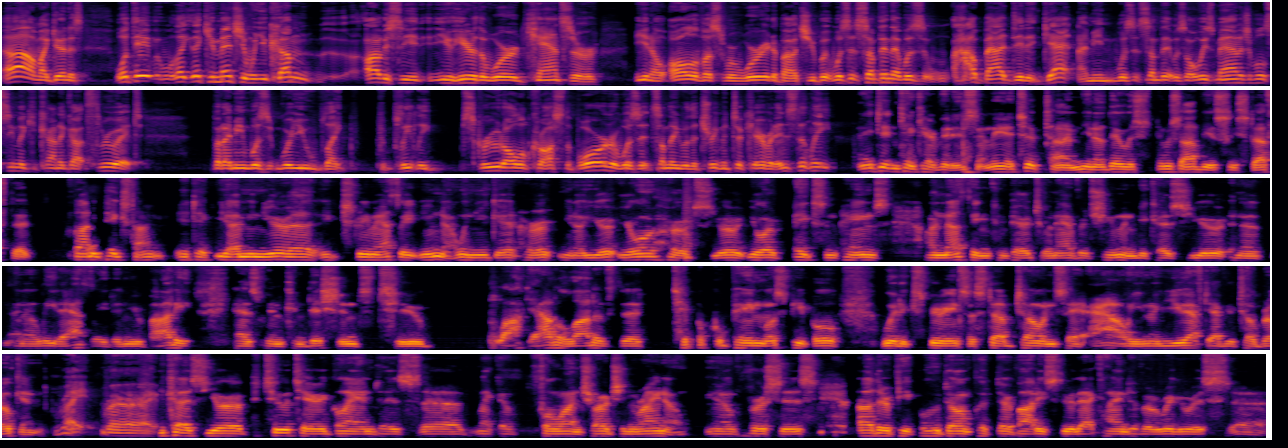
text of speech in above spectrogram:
oh my goodness. Well, Dave, like like you mentioned, when you come, obviously you hear the word cancer. You know, all of us were worried about you. But was it something that was? How bad did it get? I mean, was it something that was always manageable? It seemed like you kind of got through it. But I mean, was? Were you like completely screwed all across the board, or was it something where the treatment took care of it instantly? it didn't take care of it instantly. It took time. You know, there was there was obviously stuff that body takes time. It take yeah. I mean, you're an extreme athlete. You know, when you get hurt, you know your your hurts, your your aches and pains are nothing compared to an average human because you're an, a, an elite athlete and your body has been conditioned to block out a lot of the typical pain most people would experience a stub toe and say ow you know you have to have your toe broken Right, right, right, right. because your pituitary gland is uh, like a full-on charging rhino you know, versus other people who don't put their bodies through that kind of a rigorous uh,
